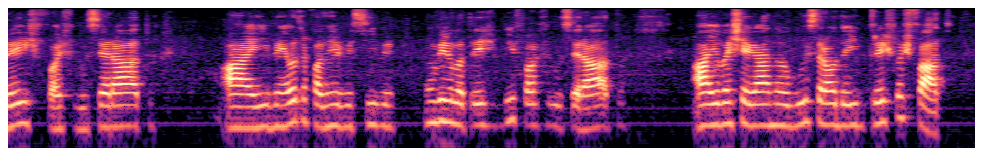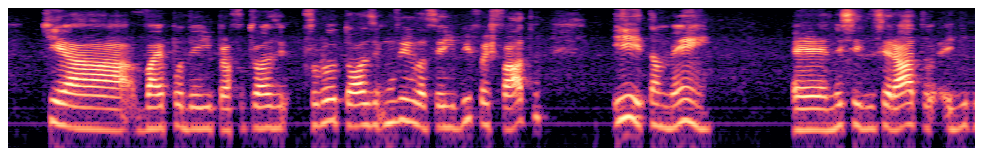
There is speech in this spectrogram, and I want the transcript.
3-fosfoglicerato, aí vem outra fase reversível, 1,3 bifosfoglicerato, aí vai chegar no gliceraldeído 3-fosfato, que é a, vai poder ir para frutose, frutose 1,6 bifosfato e também, é, nesse glicerato, ele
